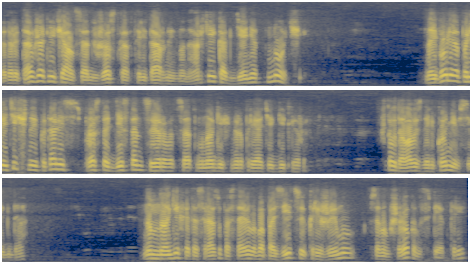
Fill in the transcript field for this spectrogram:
который также отличался от жестко авторитарной монархии, как день от ночи. Наиболее политичные пытались просто дистанцироваться от многих мероприятий Гитлера, что удавалось далеко не всегда но многих это сразу поставило в оппозицию к режиму в самом широком спектре,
